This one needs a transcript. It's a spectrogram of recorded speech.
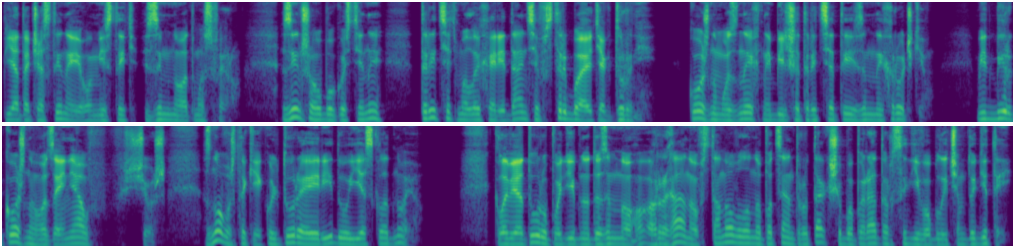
п'ята частина його містить земну атмосферу. З іншого боку стіни 30 малих аріданців стрибають як дурні. Кожному з них не більше 30 земних рочків. Відбір кожного зайняв, що ж, знову ж таки, культура Еріду є складною. Клавіатуру, подібну до земного органу, встановлено по центру так, щоб оператор сидів обличчям до дітей.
